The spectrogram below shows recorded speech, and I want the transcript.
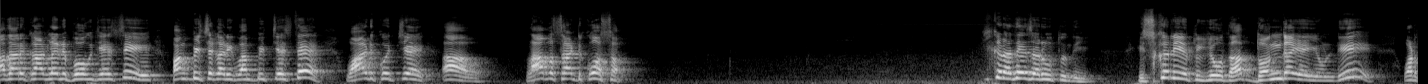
ఆధార్ కార్డులని పోగు చేసి పంపించగాడికి పంపించేస్తే వాడికి వచ్చే లాభసాటి కోసం. ఇక్కడ అదే జరుగుతుంది. ఇసుకరియతు యోధ దొంగ అయి ఉండి వాడు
